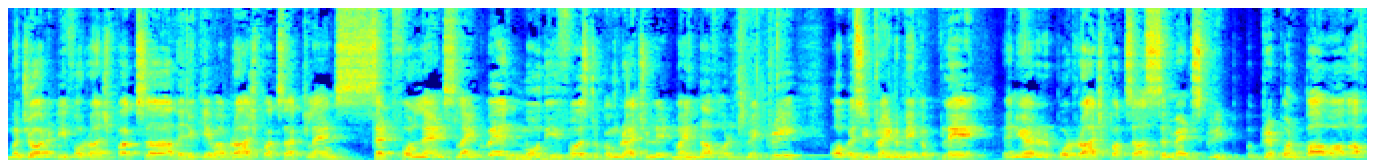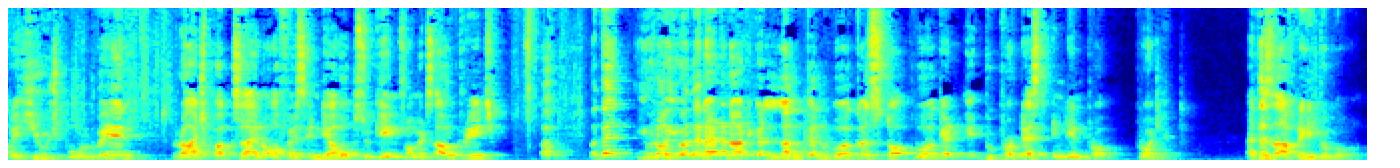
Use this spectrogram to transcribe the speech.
majority for Rajapaksa. Then you came up Rajapaksa clan set for landslide win. Modi first to congratulate Mahinda for his victory. Obviously trying to make a play. Then you had a report Rajapaksa cements grip, grip on power after huge poll win. Rajapaksa in office, India hopes to gain from its outreach. Uh, but then, you know, you then had an article, Lankan workers stop work at, to protest Indian pro project. And this is after he took over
